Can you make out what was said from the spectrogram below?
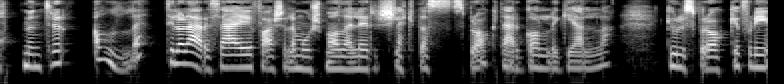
oppmuntrer alle til å lære seg fars- eller morsmål eller slektas språk. Det er gollegiella, gullspråket, fordi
